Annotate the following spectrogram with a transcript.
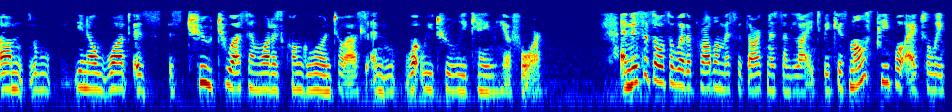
um, you know, what is, is true to us and what is congruent to us and what we truly came here for. And this is also where the problem is with darkness and light, because most people actually,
